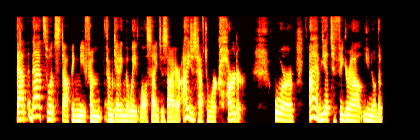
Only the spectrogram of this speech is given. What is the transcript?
That, that's what's stopping me from, from getting the weight loss I desire. I just have to work harder. Or I have yet to figure out, you know, the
